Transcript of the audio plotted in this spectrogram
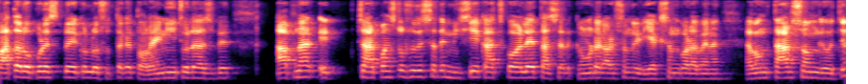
পাতার ওপরে স্প্রে করলে ওষুধটাকে তলায় নিয়ে চলে আসবে। আপনার চার পাঁচটা ওষুধের সাথে মিশিয়ে কাজ করালে তার সাথে কোনোটা কারোর সঙ্গে রিয়াকশন করাবে না এবং তার সঙ্গে হচ্ছে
